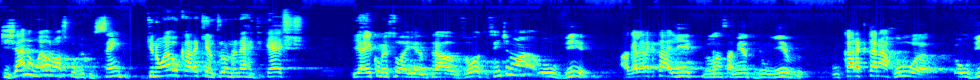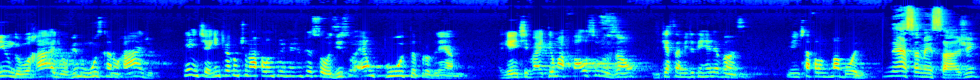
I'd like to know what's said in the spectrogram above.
que já não é o nosso público de sempre, que não é o cara que entrou no Nerdcast e aí começou a entrar os outros, se a gente não ouvir a galera que está ali no lançamento de um livro, o cara que está na rua ouvindo o rádio, ouvindo música no rádio, gente, a gente vai continuar falando para as mesmas pessoas. Isso é um puta problema. A gente vai ter uma falsa ilusão de que essa mídia tem relevância e a gente está falando de uma bolha. Nessa mensagem,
